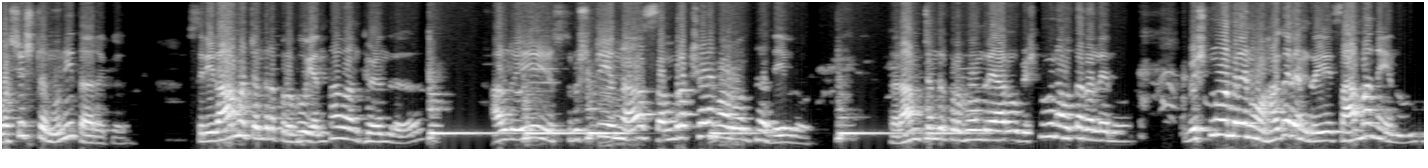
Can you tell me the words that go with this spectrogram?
ವಶಿಷ್ಠ ಮುನಿ ತಾರಕ. ಶ್ರೀರಾಮಚಂದ್ರ ಪ್ರಭು ಎಂಥವ ಅಂತ ಹೇಳಿದ್ರ ಅಲ್ರಿ, ಸೃಷ್ಟಿಯನ್ನ ಸಂರಕ್ಷಣೆ ಮಾಡುವಂತಹ ದೇವರು. ರಾಮಚಂದ್ರ ಪ್ರಭು ಅಂದ್ರೆ ಯಾರು? ವಿಷ್ಣುವಿನ ಅವತಾರಲ್ಲೇನು? ವಿಷ್ಣು ಅಂದ್ರೆ ಏನು ಹಗರೇನ್ರಿ? ಸಾಮಾನ್ಯ ಏನು?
